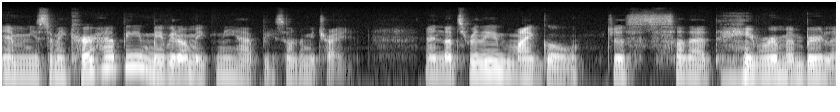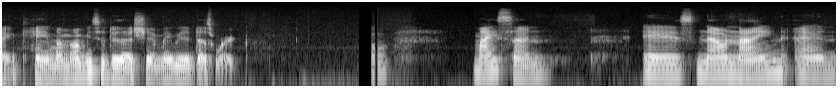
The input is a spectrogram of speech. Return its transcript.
and used to make her happy. Maybe it'll make me happy so let me try it. And that's really my goal just so that they remember like hey my mom used to do that shit. Maybe it does work. My son is now nine and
